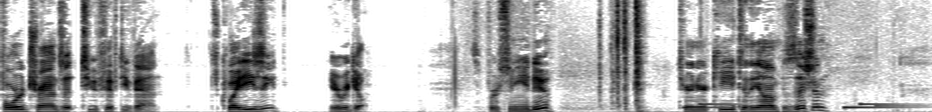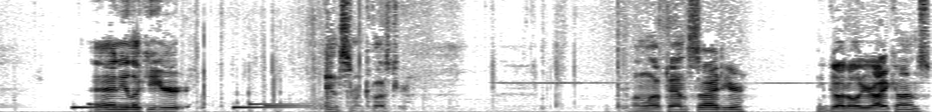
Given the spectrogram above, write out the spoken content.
Ford Transit 250 van. It's quite easy. Here we go. So first thing you do, turn your key to the on position, and you look at your instrument cluster. On the left-hand side here, you've got all your icons.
